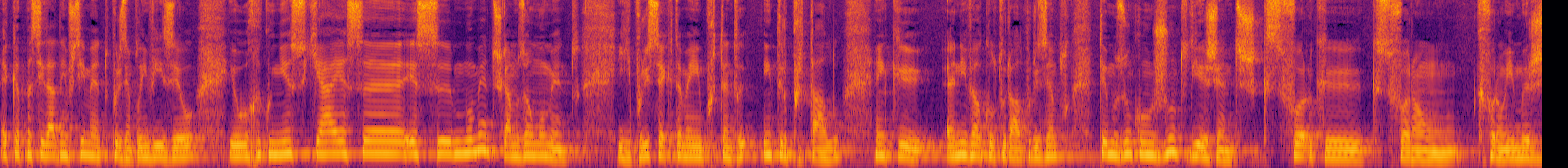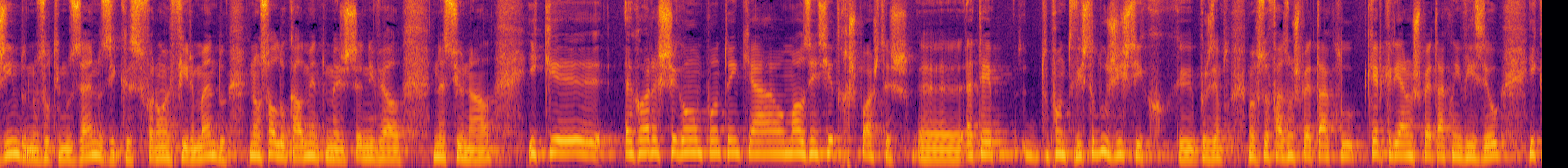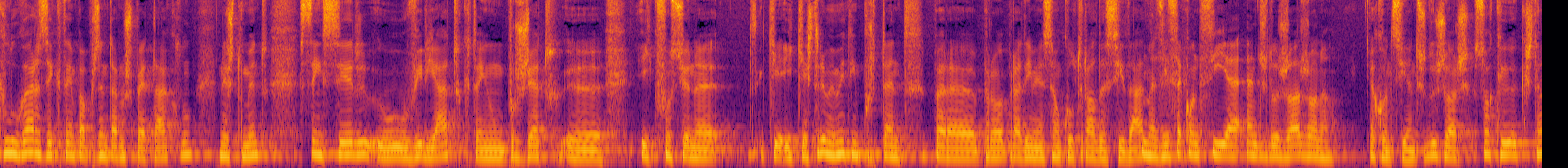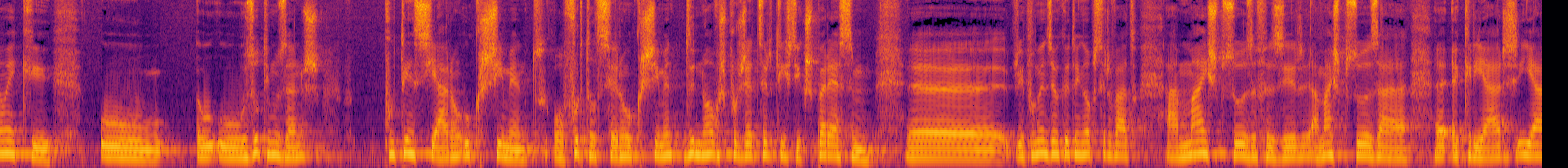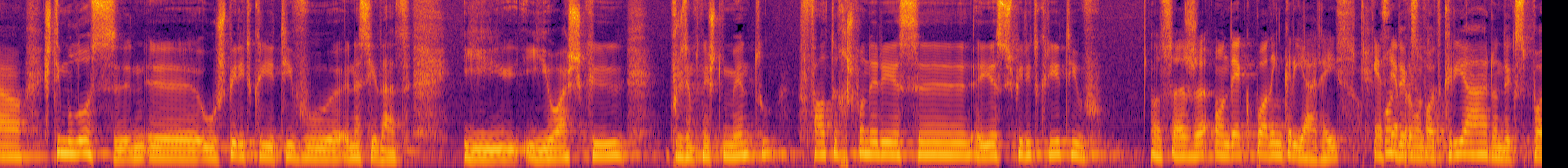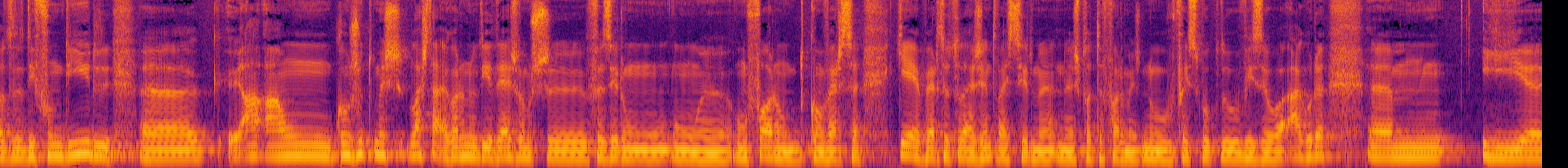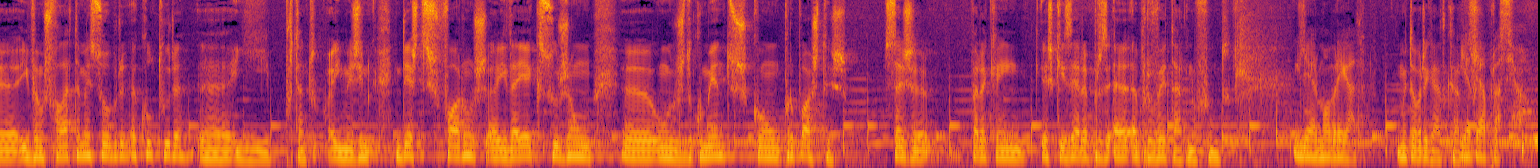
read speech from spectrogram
a capacidade de investimento. Por exemplo, em Viseu, eu reconheço que há essa, esse momento, chegamos a um momento. E por isso é que também é importante interpretá-lo, em que, a nível cultural, por exemplo, temos um conjunto de agentes que for, que, que, se foram, que foram emergindo nos últimos anos e que se foram afirmando, não só localmente, mas a nível nacional, e que agora chegam a um ponto em que há uma ausência de respostas, eh, até do ponto de vista logístico, que, por exemplo, uma pessoa faz um espetáculo, quer criar um espetáculo em Viseu, e que lugares é que tem para apresentar um espetáculo, neste momento, sem ser o Viriato, que tem um projeto eh, e que funciona que, é, que é extremamente importante para, para, para, a dimensão cultural da cidade. Mas isso acontecia antes do Jorge ou não? Acontecia antes do Jorge. Só que a questão é que o, o, os últimos anos potenciaram o crescimento ou fortaleceram o crescimento de novos projetos artísticos, parece-me. Uh, e pelo menos é o que eu tenho observado. Há mais pessoas a fazer, há mais pessoas a, a, a criar e estimulou-se uh, o espírito criativo na cidade. E, e eu acho que, por exemplo, neste momento, falta responder a esse, a esse espírito criativo. Ou seja, onde é que podem criar, é isso? Essa onde é, é que se pode criar, onde é que se pode difundir? Uh, há, há, um conjunto, mas lá está, agora no dia 10 vamos eh, fazer um, um, eh, um fórum de conversa que é aberto a toda a gente, vai ser na, nas plataformas, no Facebook do Viseu Ágora. Um, e, uh, e, vamos falar também sobre a cultura. Uh, e, portanto, imagino que destes fóruns a ideia é que surjam uh, uns documentos com propostas, seja para quem as quiser aproveitar, no fundo. Guilherme, obrigado. Muito obrigado, Carlos. E até à próxima.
